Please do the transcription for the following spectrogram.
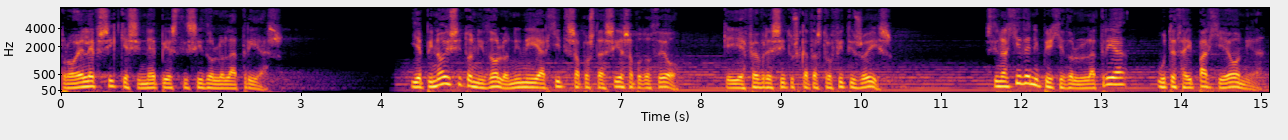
Προέλευση και συνέπειες της ειδωλολατρίας Η επινόηση των ειδόλων είναι η αρχή της αποστασίας από το Θεό και η εφεύρεσή τους καταστροφή της ζωής. Στην αρχή δεν υπήρχε ειδωλολατρία, ούτε θα υπάρχει αιώνια.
